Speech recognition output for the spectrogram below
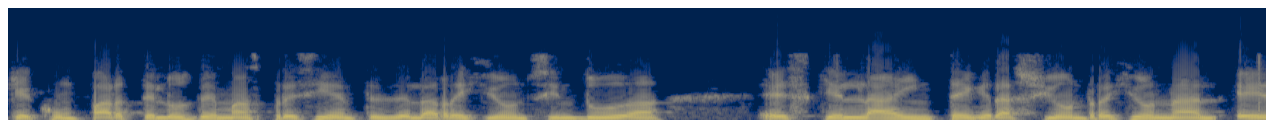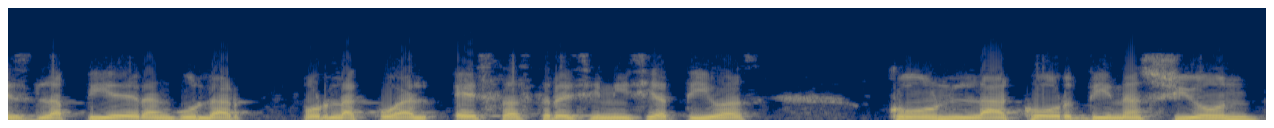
que comparte los demás presidentes de la región, sin duda, es que la integración regional es la piedra angular por la cual estas tres iniciativas, con la coordinación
